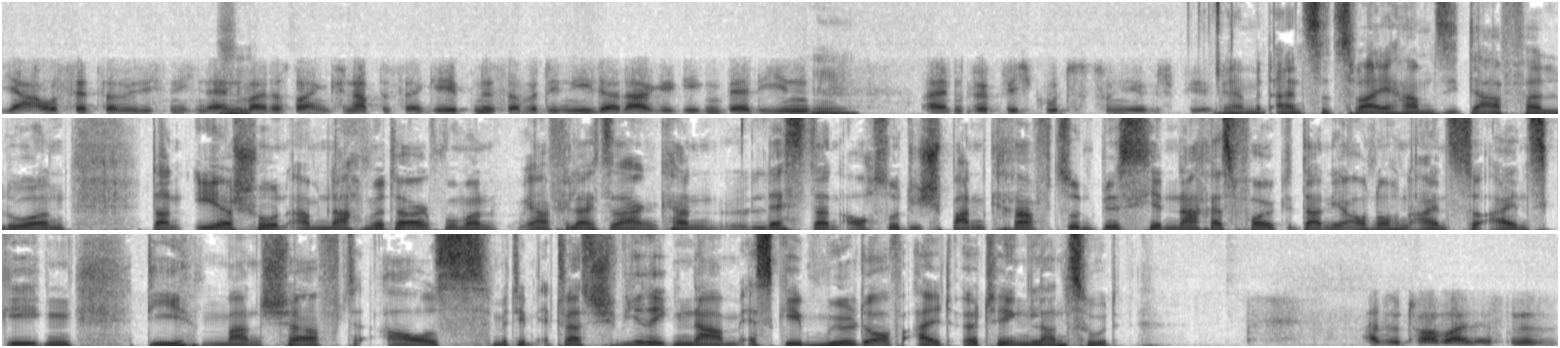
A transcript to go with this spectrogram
ja, Aussetzer will ich es nicht nennen, weil das war ein knappes Ergebnis, aber die Niederlage gegen Berlin mhm. ein wirklich gutes Turnier gespielt. Ja, mit 1 zu 2 haben sie da verloren. Dann eher schon am Nachmittag, wo man ja vielleicht sagen kann, lässt dann auch so die Spannkraft so ein bisschen nach. Es folgte dann ja auch noch ein 1 zu 1 gegen die Mannschaft aus mit dem etwas schwierigen Namen SG Mühldorf Altötting Landshut. Also Torball ist eine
